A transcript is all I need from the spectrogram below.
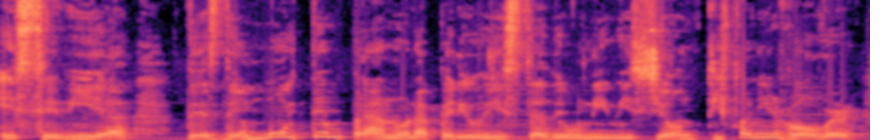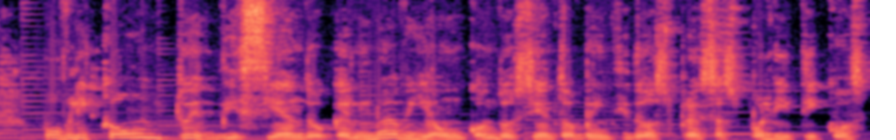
Ese día, desde muy temprano, la periodista de Univision Tiffany Rover publicó un tuit diciendo que un avión con 222 presos políticos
